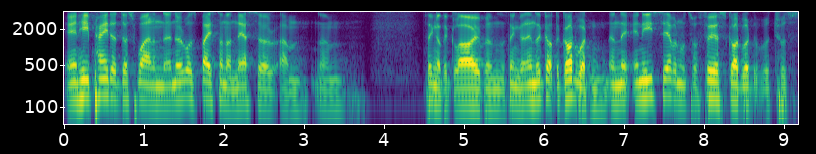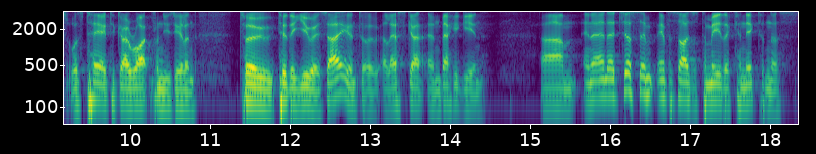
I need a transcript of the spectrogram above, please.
And he painted this one, and it was based on a NASA um, um, thing of the globe and the thing. And they got the godwit, and, the, and E7 was the first godwit which was, was tagged to go right from New Zealand to, to the USA and to Alaska and back again. Um, and, and it just em emphasizes to me the connectedness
